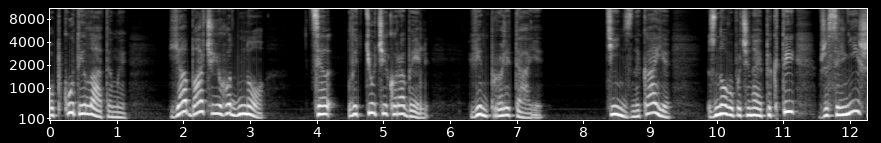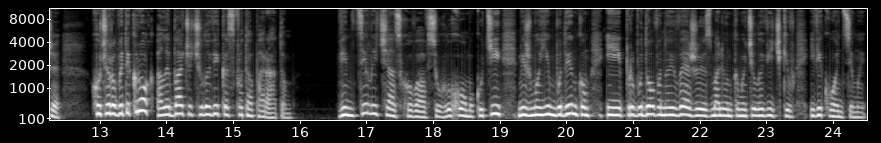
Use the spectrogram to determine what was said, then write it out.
обкутий латами. Я бачу його дно. Це летючий корабель. Він пролітає. Тінь зникає, знову починає пекти вже сильніше. Хочу робити крок, але бачу чоловіка з фотоапаратом. Він цілий час ховався у глухому куті між моїм будинком і прибудованою вежею з малюнками чоловічків і віконцями.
